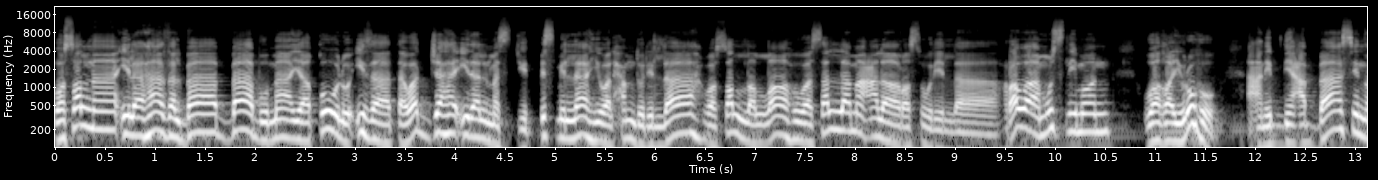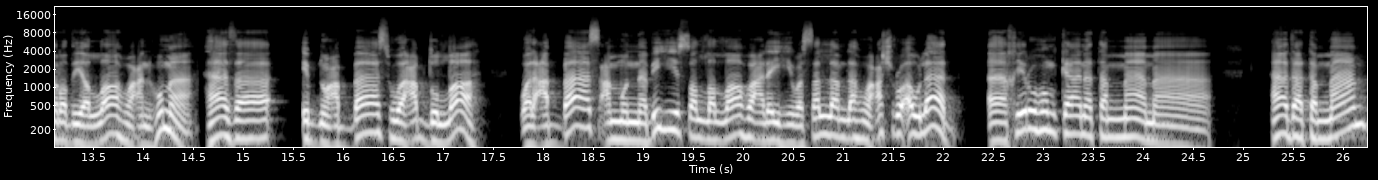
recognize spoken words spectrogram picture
وصلنا إلى هذا الباب باب ما يقول إذا توجه إلى المسجد. بسم الله والحمد لله وصلى الله وسلم على رسول الله. روى مسلم وغيره عن ابن عباس رضي الله عنهما. هذا ابن عباس هو عبد الله والعباس عم النبي صلى الله عليه وسلم له عشر أولاد. آخرهم كان تماما. هذا تمام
